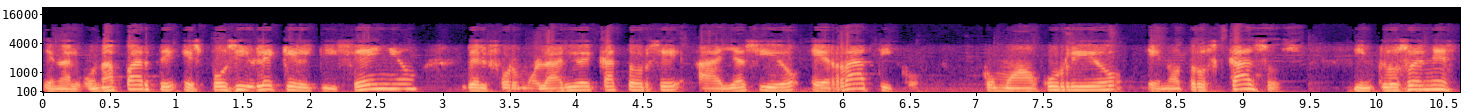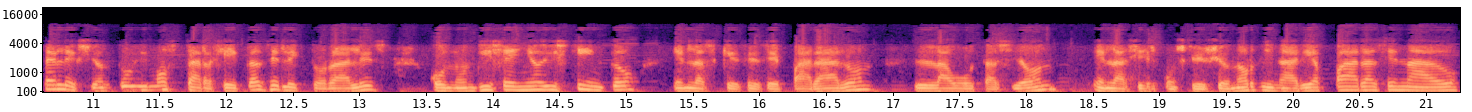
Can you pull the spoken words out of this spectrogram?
en alguna parte. Es posible que el diseño del formulario de 14 haya sido errático, como ha ocurrido en otros casos. Incluso en esta elección tuvimos tarjetas electorales con un diseño distinto en las que se separaron la votación en la circunscripción ordinaria para Senado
